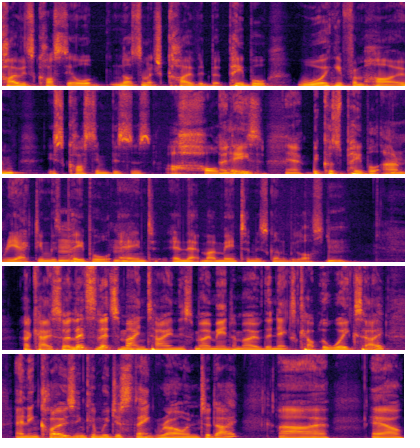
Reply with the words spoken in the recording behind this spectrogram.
COVID's costing, or not so much COVID, but people working from home is costing business a whole it heap yeah. because people aren't mm. reacting with mm. people, mm. and and that momentum is going to be lost. Mm. Okay, so let's let's maintain this momentum over the next couple of weeks, eh? And in closing, can we just thank Rowan today, uh, our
